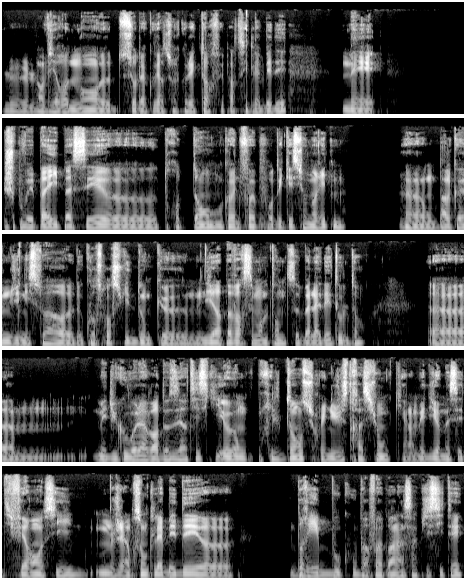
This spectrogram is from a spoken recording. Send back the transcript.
l'environnement le, euh, sur la couverture collector fait partie de la BD, mais je pouvais pas y passer euh, trop de temps, encore une fois, pour des questions de rythme. Mmh. on parle quand même d'une histoire de course-poursuite, donc me dire pas forcément le temps de se balader tout le temps. mais du coup, voilà, avoir d'autres artistes qui, eux, ont pris le temps sur une illustration, qui est un médium assez différent aussi. J'ai l'impression que la BD brille beaucoup, parfois par la simplicité.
